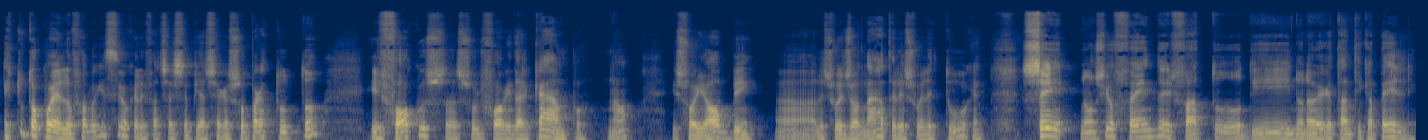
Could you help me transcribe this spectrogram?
E tutto quello, Fabrizio, che le facesse piacere soprattutto il focus sul fuori dal campo, no? i suoi hobby, uh, le sue giornate, le sue letture. Se non si offende il fatto di non avere tanti capelli,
